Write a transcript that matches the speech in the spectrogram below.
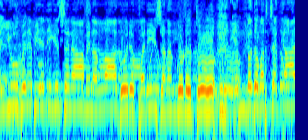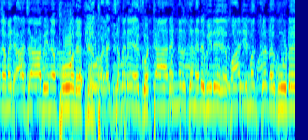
അയ്യൂബ് നബി അലി ഇസ്ലാമിന് അള്ളാഹു ഒരു പരീക്ഷണം കൊടുത്തു എൺപത് വർഷക്കാലം രാജാവിനെ പോലെ പടച്ചവരെ കൊട്ടാരങ്ങൾക്ക് നിലവിൽ ഭാര്യമക്കളുടെ കൂടെ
